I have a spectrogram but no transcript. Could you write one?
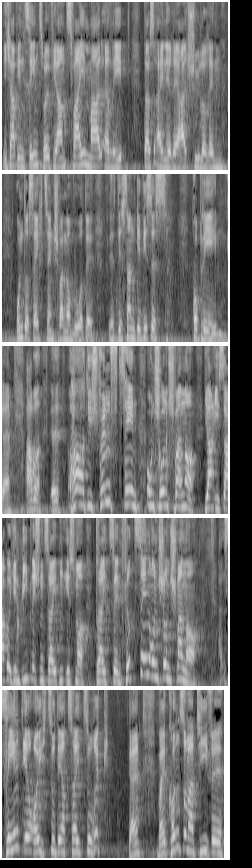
Ich habe in zehn, zwölf Jahren zweimal erlebt, dass eine Realschülerin unter 16 schwanger wurde. Das ist ein gewisses Problem. Gell? Aber äh, oh, die ist 15 und schon schwanger. Ja, ich sage euch, in biblischen Zeiten ist man 13, 14 und schon schwanger. Sehnt ihr euch zu der Zeit zurück? Gell? Weil konservative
